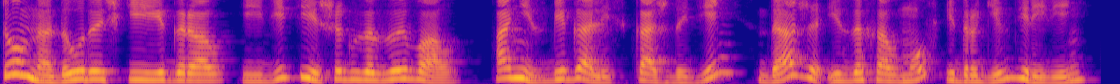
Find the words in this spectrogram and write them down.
Том на дудочке играл и детишек зазывал. Они сбегались каждый день даже из-за холмов и других деревень.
